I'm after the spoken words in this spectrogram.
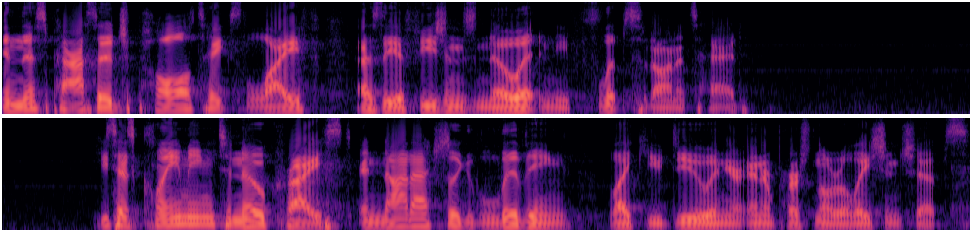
In this passage, Paul takes life as the Ephesians know it and he flips it on its head. He says, claiming to know Christ and not actually living like you do in your interpersonal relationships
